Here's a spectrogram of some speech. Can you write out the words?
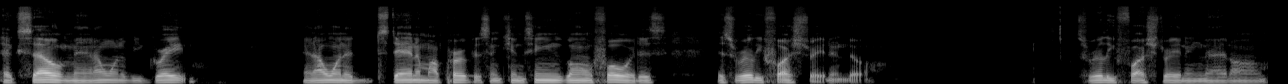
excel, man. I want to be great and I want to stand in my purpose and continue going forward. It's it's really frustrating though. It's really frustrating that um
